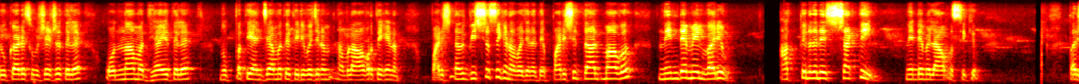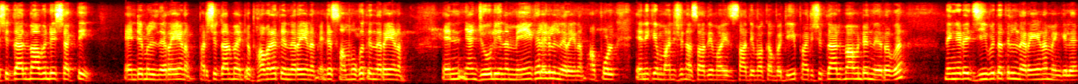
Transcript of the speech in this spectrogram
ലൂക്കാട് സുവിശേഷത്തിൽ ഒന്നാം അധ്യായത്തിൽ മുപ്പത്തി അഞ്ചാമത്തെ തിരുവചനം നമ്മൾ ആവർത്തിക്കണം. പരിശു അത് വിശ്വസിക്കണം വചനത്തെ. പരിശുദ്ധാത്മാവ് നിന്റെ മേൽ വരും. അത്യുന്നതിന്റെ ശക്തി നിന്റെ മേൽ ആവസിക്കും പരിശുദ്ധാത്മാവിന്റെ ശക്തി എന്റെ മേൽ നിറയണം. പരിശുദ്ധാത്മ എന്റെ ഭവനത്തെ നിറയണം. എന്റെ സമൂഹത്തെ നിറയണം. ഞാൻ ജോലി ചെയ്യുന്ന മേഖലകളിൽ നിറയണം. അപ്പോൾ എനിക്ക് മനുഷ്യന് അസാധ്യമായി സാധ്യമാക്കാൻ പറ്റും. ഈ പരിശുദ്ധാത്മാവിന്റെ നിറവ് നിങ്ങളുടെ ജീവിതത്തിൽ നിറയണമെങ്കിൽ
